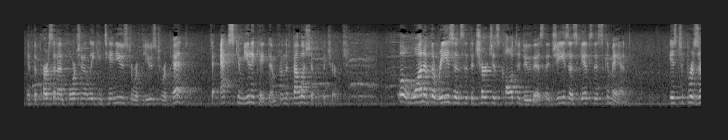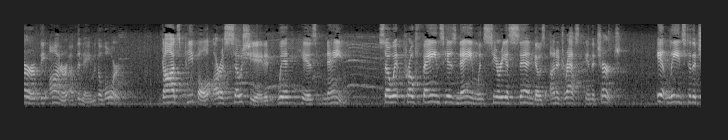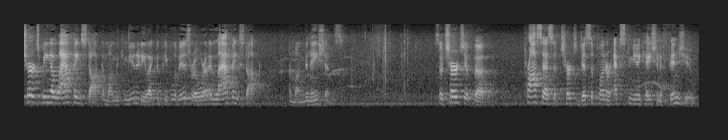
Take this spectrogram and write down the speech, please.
if the person unfortunately continues to refuse to repent, to excommunicate them from the fellowship of the church. Well, one of the reasons that the church is called to do this, that Jesus gives this command, is to preserve the honor of the name of the Lord. God's people are associated with his name. So it profanes his name when serious sin goes unaddressed in the church. It leads to the church being a laughing stock among the community, like the people of Israel were a laughing stock among the nations. So, church, if the process of church discipline or excommunication offends you,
